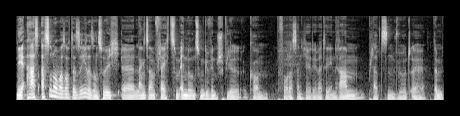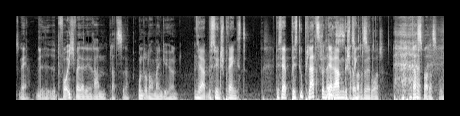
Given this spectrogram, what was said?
Nee, hast, hast du noch was auf der Seele? Sonst würde ich äh, langsam vielleicht zum Ende und zum Gewinnspiel kommen, bevor das dann hier den, weiter den Rahmen platzen wird. Äh, damit, naja, äh, bevor ich weiter den Rahmen platze. Und auch noch mein Gehirn. Ja, bis du ihn sprengst. Bis, er, bis du platzt und der Sprengst, Rahmen gesprengt das war das wird. Wort. Das war das Wort.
